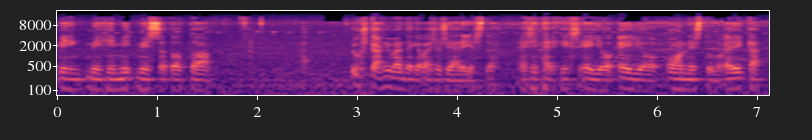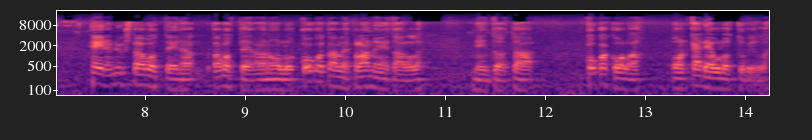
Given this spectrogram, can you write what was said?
mihin, mihin, missä tota, yksikään hyvän tekeväisyysjärjestö esimerkiksi ei ole, ei ole onnistunut. Eli heidän yksi tavoitteena, tavoitteena on ollut koko tälle planeetalle, niin tota, Coca-Cola on käden ulottuvilla.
